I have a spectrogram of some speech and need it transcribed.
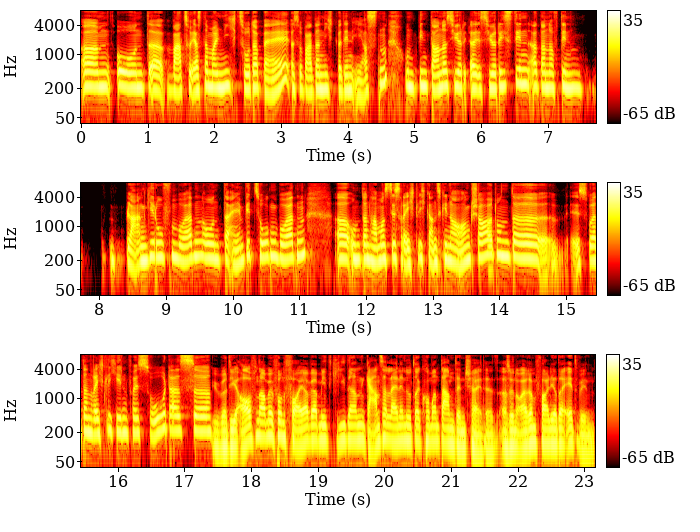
ähm, und äh, war zuerst einmal nicht so dabei, also war dann nicht bei den ersten und bin dann als, Jur als Juristin äh, dann auf den Plan gerufen worden und da einbezogen worden. Äh, und dann haben wir uns das rechtlich ganz genau angeschaut und äh, es war dann rechtlich jedenfalls so, dass... Äh, Über die Aufnahme von Feuerwehrmitgliedern ganz alleine nur der Kommandant entscheidet. Also in eurem Fall ja der Edwin.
